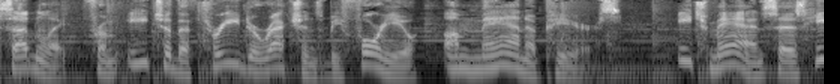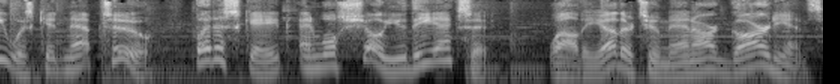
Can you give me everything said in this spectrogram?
Suddenly, from each of the three directions before you, a man appears. Each man says he was kidnapped too, but escaped and will show you the exit, while the other two men are guardians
